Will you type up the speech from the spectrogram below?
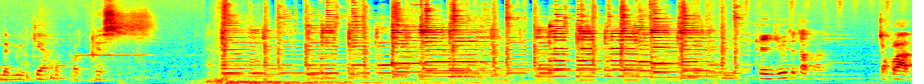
Demikian podcast. Keju itu coklat. coklat.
